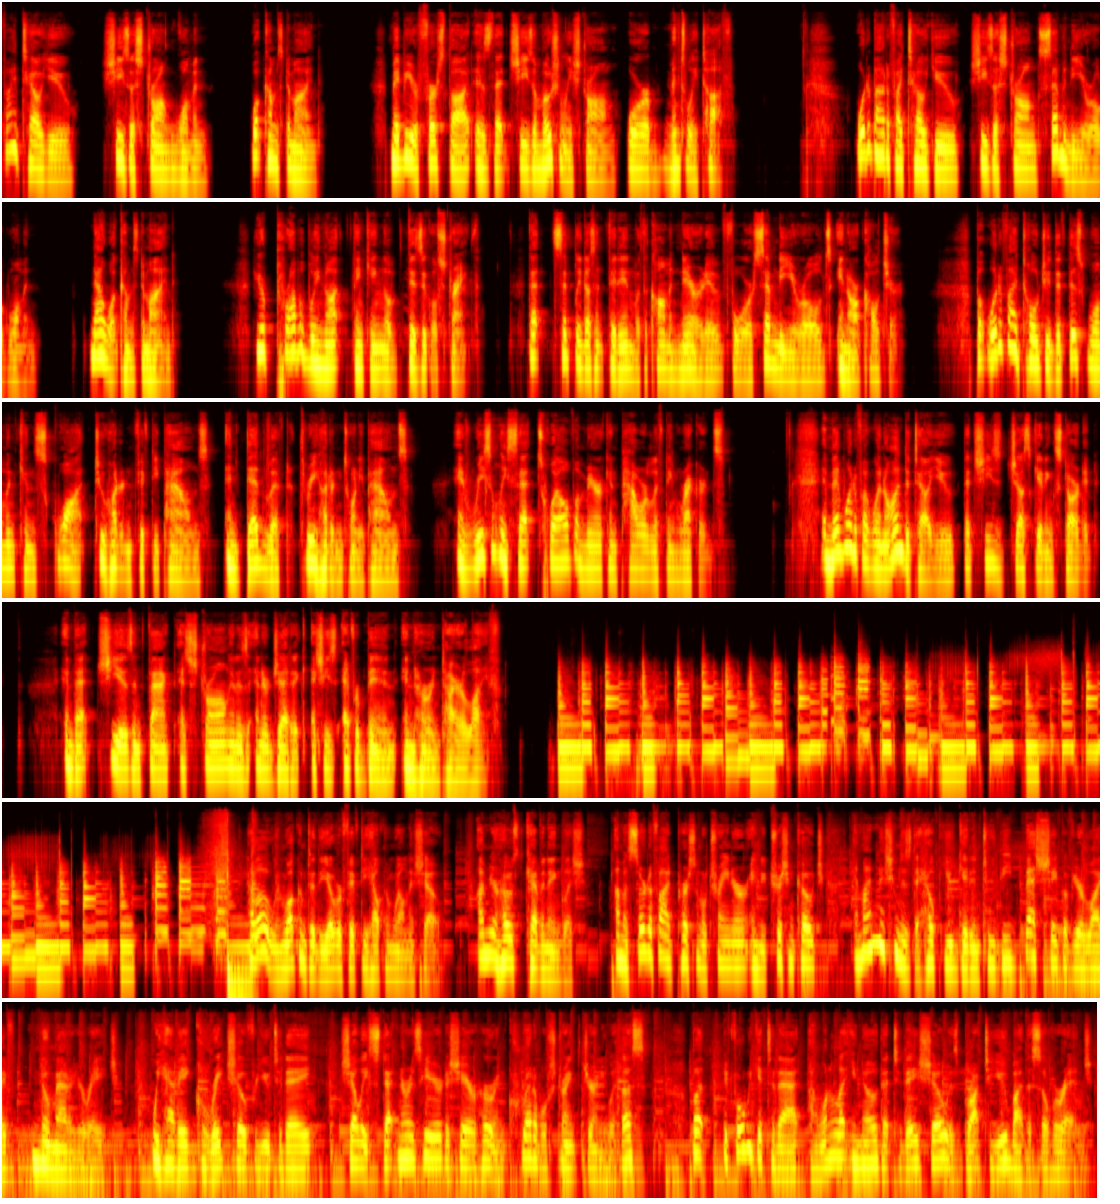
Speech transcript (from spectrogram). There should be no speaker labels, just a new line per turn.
If I tell you she's a strong woman, what comes to mind? Maybe your first thought is that she's emotionally strong or mentally tough. What about if I tell you she's a strong 70 year old woman? Now what comes to mind? You're probably not thinking of physical strength. That simply doesn't fit in with the common narrative for 70 year olds in our culture. But what if I told you that this woman can squat 250 pounds and deadlift 320 pounds and recently set 12 American powerlifting records? And then what if I went on to tell you that she's just getting started and that she is in fact as strong and as energetic as she's ever been in her entire life? Hello, and welcome to the Over 50 Health and Wellness Show. I'm your host, Kevin English. I'm a certified personal trainer and nutrition coach, and my mission is to help you get into the best shape of your life, no matter your age. We have a great show for you today. Shelly Stettner is here to share her incredible strength journey with us. But before we get to that, I want to let you know that today's show is brought to you by the Silver Edge.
